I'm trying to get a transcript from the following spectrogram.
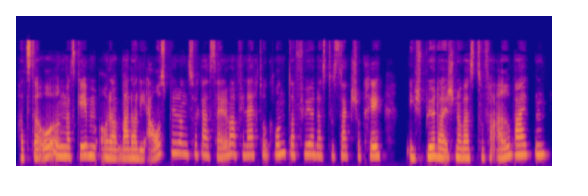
Hat es da auch irgendwas gegeben oder war da die Ausbildung sogar selber vielleicht auch Grund dafür, dass du sagst, okay, ich spüre, da ist noch was zu verarbeiten?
